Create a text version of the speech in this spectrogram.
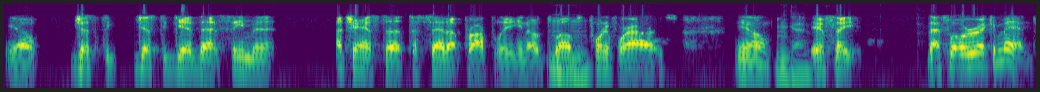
You know, just to just to give that cement a chance to to set up properly. You know, 12 Mhm. to twenty four hours. You know, Okay. if they that's what we recommend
